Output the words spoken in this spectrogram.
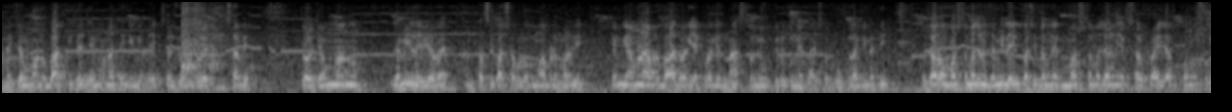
અને જમવાનું બાકી છે જમવું નથી કે લેક્ચર જોયું તો એ હિસાબે. તો જમવાનું જમી લેવી હવે. અને પછી પાછા વ્લોગમાં આપણે મળવી. કેમ કે હમણાં આપણે બાર વાગે, એક વાગે નાસ્તો ને એવું કર્યું હતું ને, એટલે આજે ભૂખ લાગી નથી. તો ચાલો, મસ્ત મજાનું જમી લઈને પછી તમને એક મસ્ત મજાની એક સરપ્રાઈઝ આપવાનું છું.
